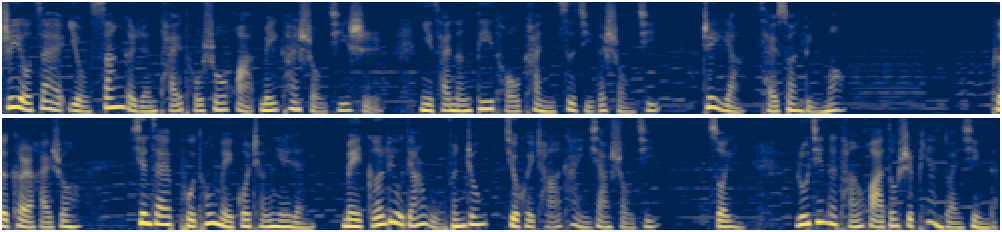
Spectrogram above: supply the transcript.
只有在有三个人抬头说话没看手机时，你才能低头看你自己的手机，这样才算礼貌。特克尔还说，现在普通美国成年人每隔六点五分钟就会查看一下手机，所以，如今的谈话都是片段性的。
